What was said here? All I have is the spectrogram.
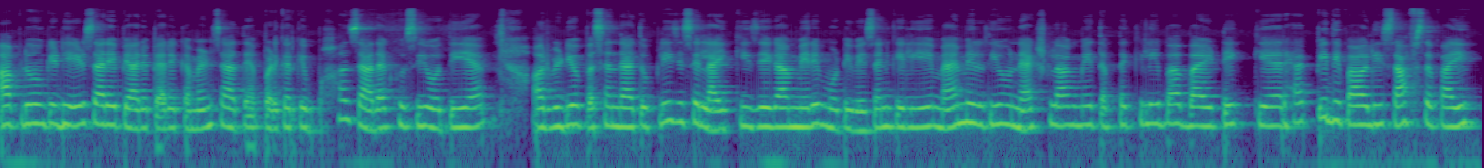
आप लोगों के ढेर सारे प्यारे प्यारे कमेंट्स आते हैं, पढ़ करके बहुत ज़्यादा खुशी होती है। और वीडियो पसंद आए तो प्लीज़ इसे लाइक कीजिएगा मेरे मोटिवेशन के लिए। मैं मिलती हूँ नेक्स्ट व्लॉग में, तब तक के लिए bye bye take care happy Deepavali, साफ़ सफ़ाई।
